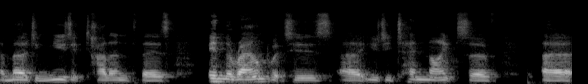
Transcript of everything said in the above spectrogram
emerging music talent. There's in the round, which is uh, usually 10 nights of uh,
